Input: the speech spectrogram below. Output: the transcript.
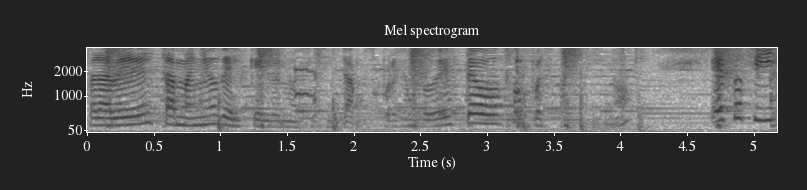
para ver el tamaño del que lo necesitamos. Por ejemplo, de este oso, pues así, ¿no? Esto sí,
